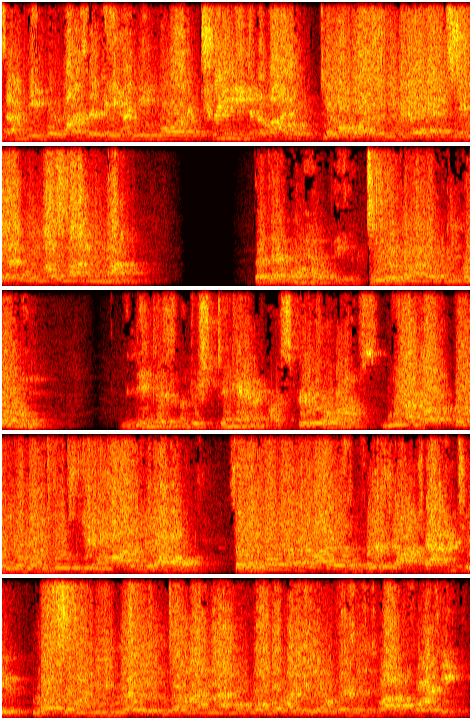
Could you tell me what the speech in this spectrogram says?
Some people want to say, hey, I need more training in the Bible. But that won't help either. We need to understand our spiritual lives. So let's open up our Bibles to 1 John chapter 2, verses 12 to 14.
